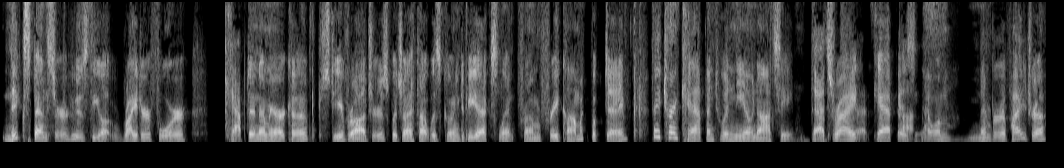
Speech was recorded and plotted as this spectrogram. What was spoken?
Nick Spencer, who's the uh, writer for Captain America, Steve Rogers, which I thought was going to be excellent from Free Comic Book Day, they turned Cap into a neo Nazi. That's right. That's Cap nuts. is now a member of Hydra.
